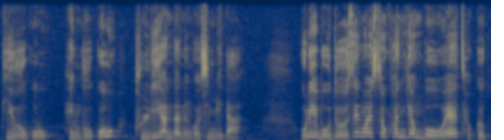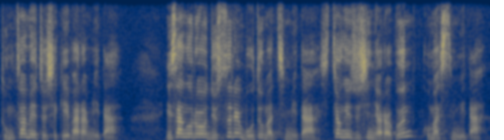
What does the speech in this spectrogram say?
비우고, 헹구고, 분리한다는 것입니다. 우리 모두 생활 속 환경보호에 적극 동참해 주시기 바랍니다. 이상으로 뉴스를 모두 마칩니다. 시청해 주신 여러분 고맙습니다.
